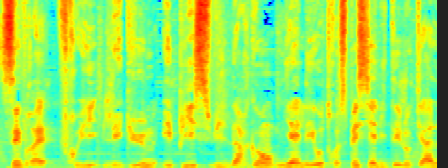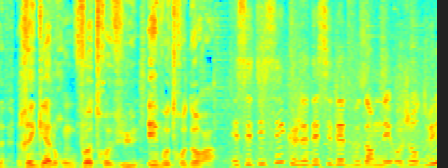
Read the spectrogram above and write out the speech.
C'est vrai, fruits, légumes, épices, huile d'argan, miel et autres spécialités locales régaleront votre vue et votre odorat. Et c'est ici que j'ai décidé de vous emmener aujourd'hui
